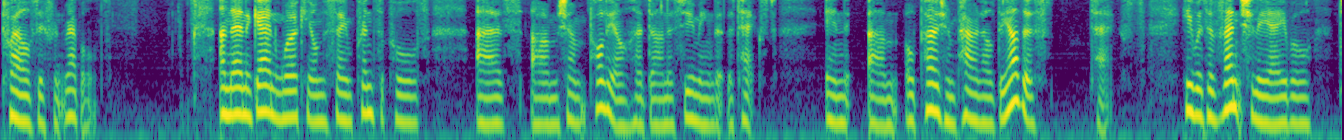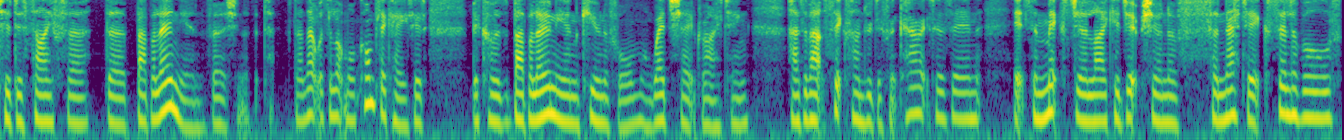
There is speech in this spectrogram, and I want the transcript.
12 different rebels. And then again, working on the same principles as um, Champollion had done, assuming that the text in um, or Persian paralleled the other texts, he was eventually able to decipher the Babylonian version of the text. Now, that was a lot more complicated because Babylonian cuneiform, or wedge shaped writing, has about 600 different characters in. It's a mixture, like Egyptian, of phonetic syllables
